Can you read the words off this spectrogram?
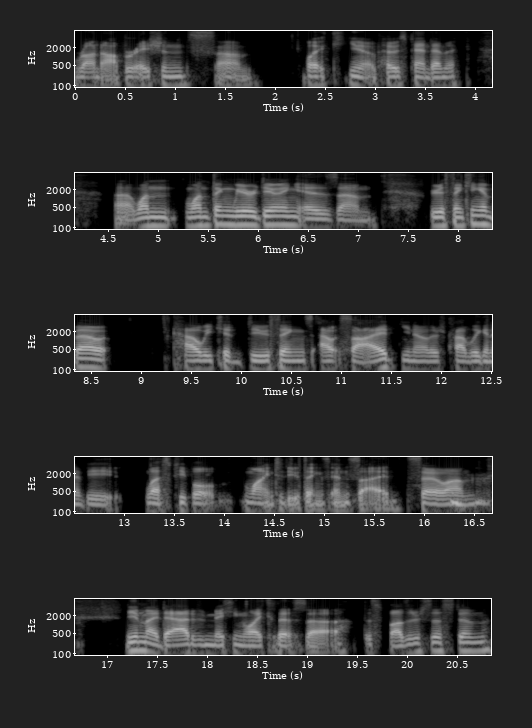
run operations um, like you know post pandemic uh, one one thing we were doing is um, we were thinking about how we could do things outside you know there's probably going to be less people wanting to do things inside so um, mm-hmm. me and my dad have been making like this uh, this buzzer system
